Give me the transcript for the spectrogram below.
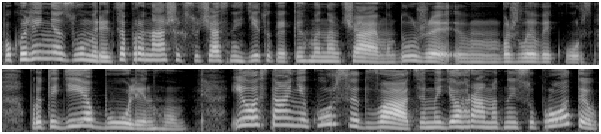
Покоління зумерів це про наших сучасних діток, яких ми навчаємо. Дуже ем, важливий курс. Протидія булінгу. І останні курси два це медіаграмотний супротив,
